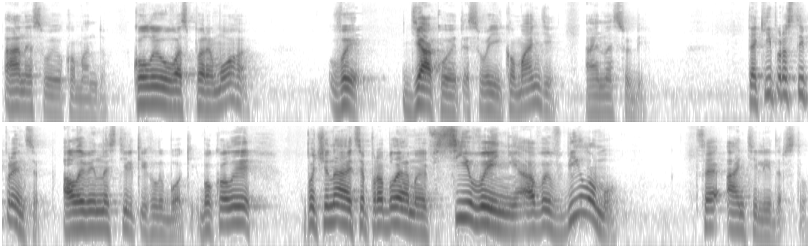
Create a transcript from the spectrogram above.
а не свою команду. Коли у вас перемога, ви дякуєте своїй команді, а не собі. Такий простий принцип, але він настільки глибокий. Бо коли починаються проблеми, всі винні, а ви в білому, це антилідерство.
